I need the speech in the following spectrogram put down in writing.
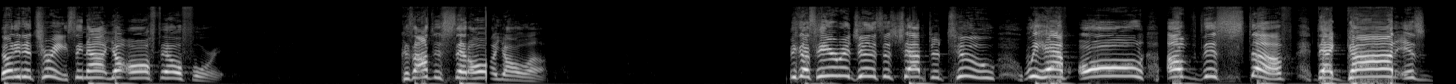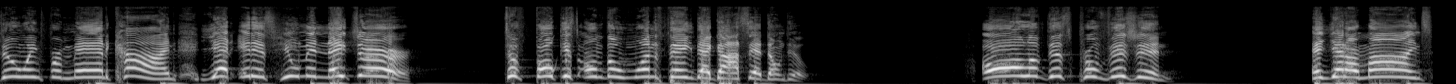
Don't eat a tree. See, now y'all all fell for it. Because I'll just set all y'all up. Because here in Genesis chapter 2, we have all of this stuff that God is doing for mankind, yet it is human nature to focus on the one thing that God said don't do. All of this provision and yet, our minds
